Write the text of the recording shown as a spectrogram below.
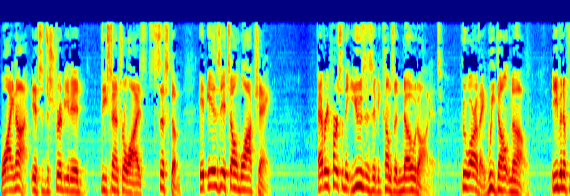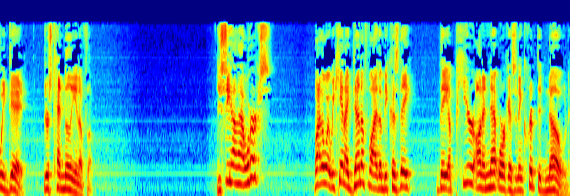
Why not? It's a distributed, decentralized system. It is its own blockchain. Every person that uses it becomes a node on it. Who are they? We don't know. Even if we did, there's 10 million of them. You see how that works? By the way, we can't identify them because they, they appear on a network as an encrypted node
